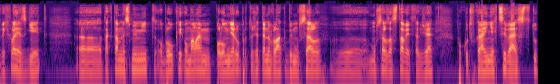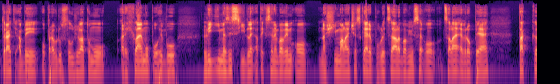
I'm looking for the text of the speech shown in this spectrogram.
rychle jezdit, eh, tak tam nesmí mít oblouky o malém poloměru, protože ten vlak by musel, eh, musel zastavit. Takže pokud v krajině chci vést tu trať, aby opravdu sloužila tomu rychlému pohybu lidí mezi sídly, a teď se nebavím o naší malé České republice, ale bavím se o celé Evropě, tak eh,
